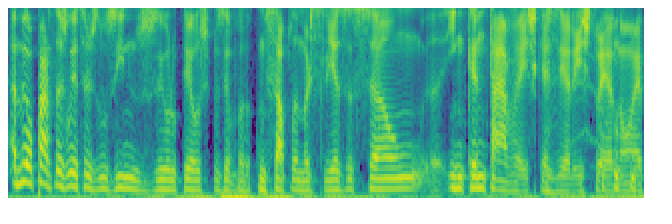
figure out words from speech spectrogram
A maior parte das letras dos hinos europeus, por exemplo, a começar pela Marselhesa, são eh, incantáveis. Quer dizer, isto é, não é,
